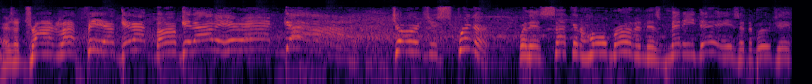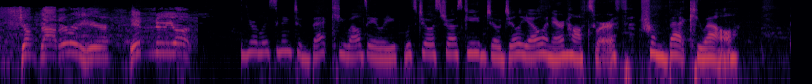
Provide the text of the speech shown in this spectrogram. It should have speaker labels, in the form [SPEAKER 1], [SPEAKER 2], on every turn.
[SPEAKER 1] There's a drive left field. Get up, ball. Get out of here and gone. George Springer with his second home run in as many days, and the Blue Jays jumped out early here in New York.
[SPEAKER 2] You're listening to BetQL Daily with Joe Ostrowski, Joe Gilio, and Aaron Hawksworth from BetQL.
